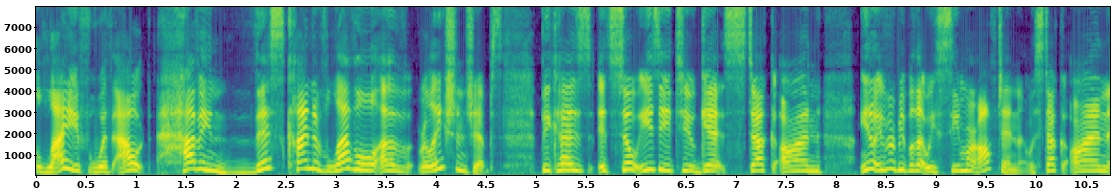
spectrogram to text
life without having this kind of level of relationships because it's so easy to get stuck on, you know, even people that we see more often, we're stuck on,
